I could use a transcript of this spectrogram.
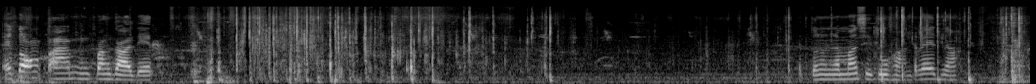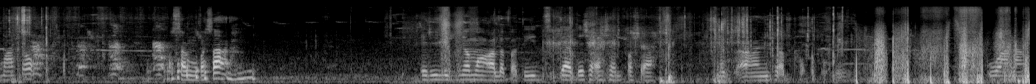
Ito ang aming panggalit. Ito na naman si 200 na masok. Basang-basa. Irilig na mga kalapatid. Dati sa asan pa siya. Nag-aan siya po. Kuha ng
